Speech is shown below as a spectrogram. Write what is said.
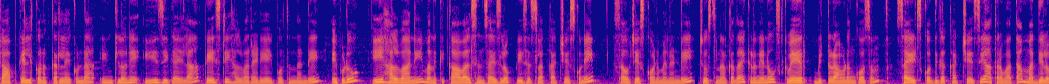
షాప్కి వెళ్ళి కొనక్కర్లేకుండా ఇంట్లోనే ఈజీగా ఇలా టేస్టీ హల్వా రెడీ అయిపోతుందండి. ఇప్పుడు ఈ హల్వాని మనకి కావాల్సిన సైజులో పీసెస్లా కట్ చేసుకుని సర్వ్ చేసుకోవడమేనండి. చూస్తున్నారు కదా ఇక్కడ నేను స్క్వేర్ బిట్ రావడం కోసం సైడ్స్ కొద్దిగా కట్ చేసి ఆ తర్వాత మధ్యలో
